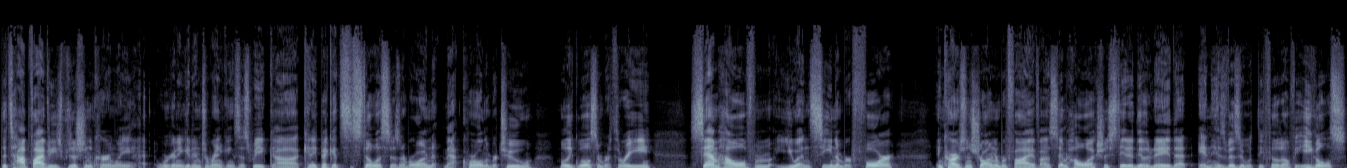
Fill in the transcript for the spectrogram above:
the top five at each position currently, we're going to get into rankings this week. Uh, Kenny Pickett's still listed as number one, Matt Corral number two, Malik Willis number three, Sam Howell from UNC number four, and Carson Strong number five. Uh, Sam Howell actually stated the other day that in his visit with the Philadelphia Eagles,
